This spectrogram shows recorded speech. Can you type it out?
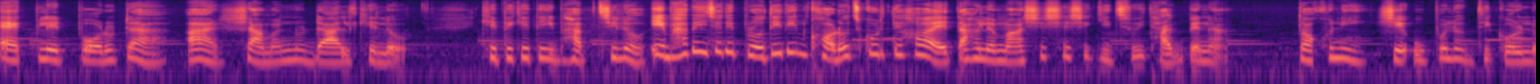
এক প্লেট পরোটা আর সামান্য ডাল খেলো। খেতে খেতেই ভাবছিল, এভাবেই যদি প্রতিদিন খরচ করতে হয়, তাহলে মাসের শেষে কিছুই থাকবে না। তখনই সে উপলব্ধি করল,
